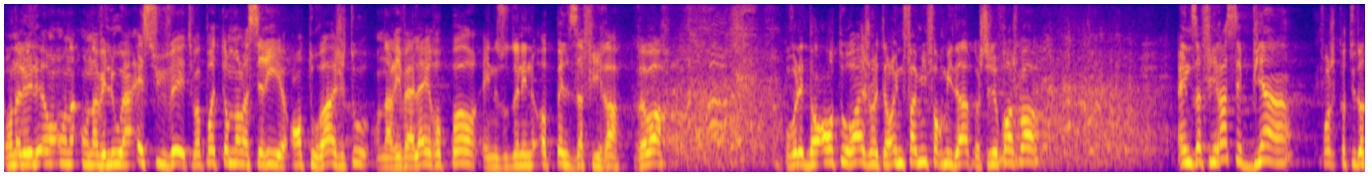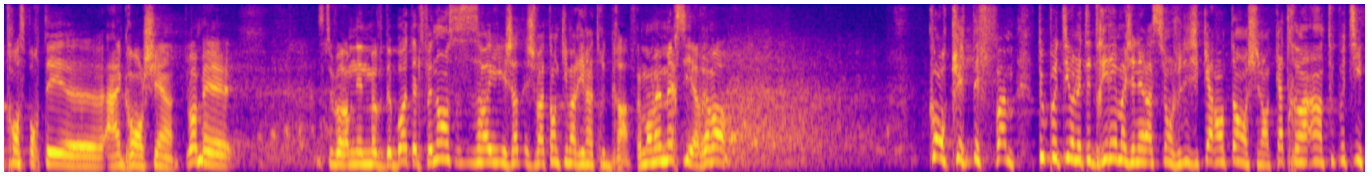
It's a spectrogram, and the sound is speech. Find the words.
On avait, loué un SUV, tu vois, pour être comme dans la série Entourage et tout. On arrivait à l'aéroport et ils nous ont donné une Opel Zafira. Vraiment. On voulait être dans Entourage, on était dans une famille formidable. Je te dis franchement. Une Zafira, c'est bien, hein. Quand tu dois transporter euh, un grand chien. Tu vois, mais si tu veux ramener une meuf de boîte, elle fait non, ça, ça, ça va, je vais attendre qu'il m'arrive un truc grave. Vraiment, mais merci, hein, vraiment. Conquête des femmes. Tout petit, on était drillés, ma génération. Je dis, j'ai 40 ans, je suis en 81, tout petit.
